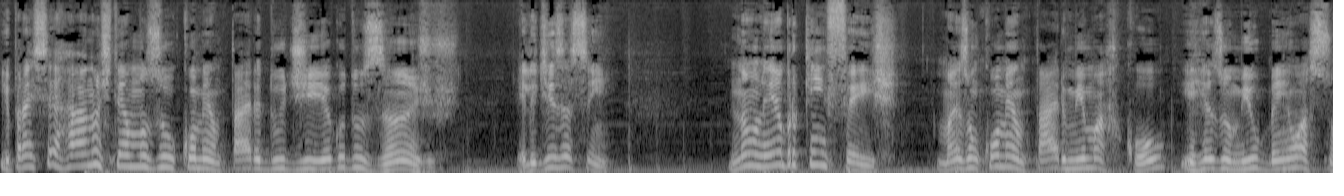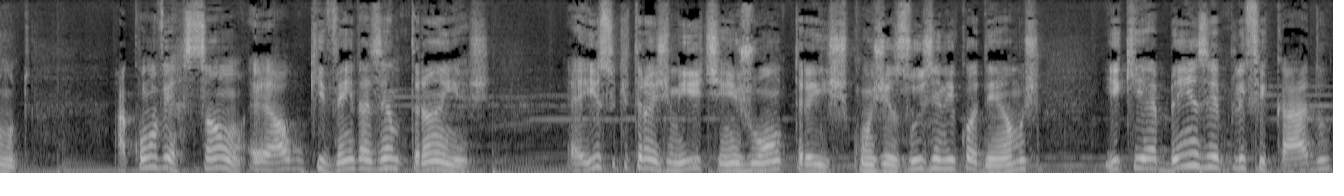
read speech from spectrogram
E para encerrar, nós temos o comentário do Diego dos Anjos. Ele diz assim: Não lembro quem fez, mas um comentário me marcou e resumiu bem o assunto. A conversão é algo que vem das entranhas. É isso que transmite em João 3 com Jesus e Nicodemos e que é bem exemplificado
